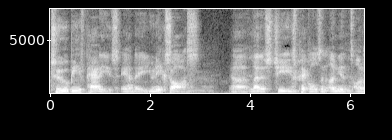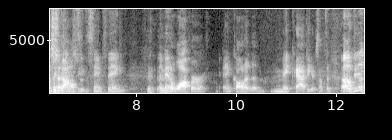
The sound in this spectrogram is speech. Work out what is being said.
two beef patties and a unique sauce, uh, lettuce, cheese, pickles, and onions on a McDonald's did the same thing. They made a Whopper and called it the McHappy or something. Oh, did it?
